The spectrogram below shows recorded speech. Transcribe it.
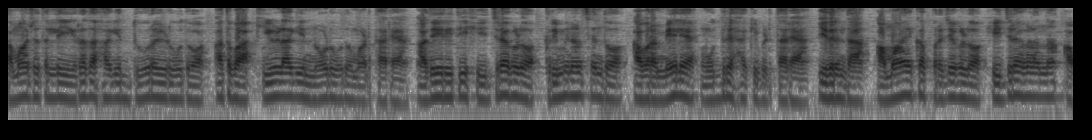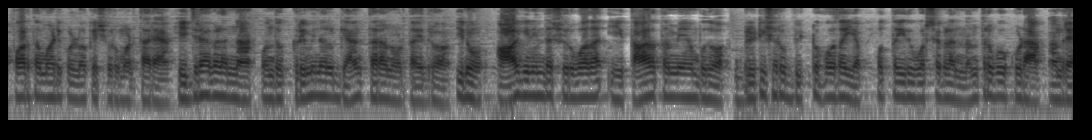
ಸಮಾಜದಲ್ಲಿ ಇರದ ಹಾಗೆ ದೂರ ಇಡುವುದು ಅಥವಾ ಕೀಳಾಗಿ ನೋಡುವುದು ಮಾಡ್ತಾರೆ. ಅದೇ ರೀತಿ ಹಿಜ್ರಾಗಳು ಕ್ರಿಮಿನಲ್ಸ್ ಎಂದು ಅವರ ಮೇಲೆ ಮುದ್ರೆ ಹಾಕಿ ಬಿಡ್ತಾರೆ. ಇದರಿಂದ ಅಮಾಯಕ ಪ್ರಜೆಗಳು ಹಿಜ್ರಾಗಳನ್ನ ಅಪಾರ್ಥ ಮಾಡಿಕೊಳ್ಳೋಕೆ ಶುರು ಮಾಡ್ತಾರೆ. ಹಿಜ್ರಾಗಳನ್ನ ಒಂದು ಕ್ರಿಮಿನಲ್ ಗ್ಯಾಂಗ್ ತರ ನೋಡ್ತಾ ಇದ್ರು. ಇನ್ನು ಆಗಿನಿಂದ ಶುರುವಾದ ಈ ತಾರತಮ್ಯ ಎಂಬುದು ಬ್ರಿಟಿಷರು ಬಿಟ್ಟು ಹೋದ ಎಪ್ಪತ್ತೈದು ವರ್ಷಗಳ ನಂತರ ನಂತರವೂ ಕೂಡ, ಅಂದ್ರೆ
